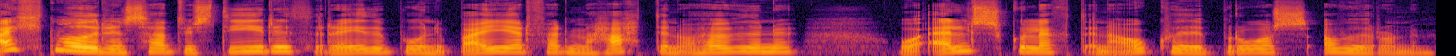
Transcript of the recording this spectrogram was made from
Ættmóðurinn satt við stýrið, reyðubúin í bæjarferð með hattin á höfðinu og elskulegt en ákveði brós á vörunum.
